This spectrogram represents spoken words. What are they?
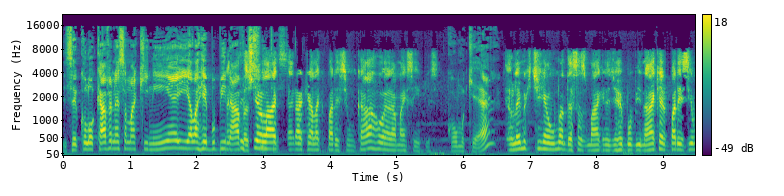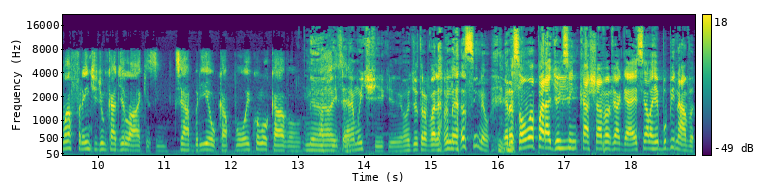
E você colocava nessa maquininha e ela rebobinava lá, era aquela que parecia um carro ou era mais simples? Como que é? Eu lembro que tinha uma dessas máquinas de rebobinar que parecia uma frente de um Cadillac, assim, que você abria o capô e colocava o. Não, isso era muito chique. Onde eu trabalhava não era assim, não. Era só uma paradinha que você encaixava a VHS e ela rebobinava.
